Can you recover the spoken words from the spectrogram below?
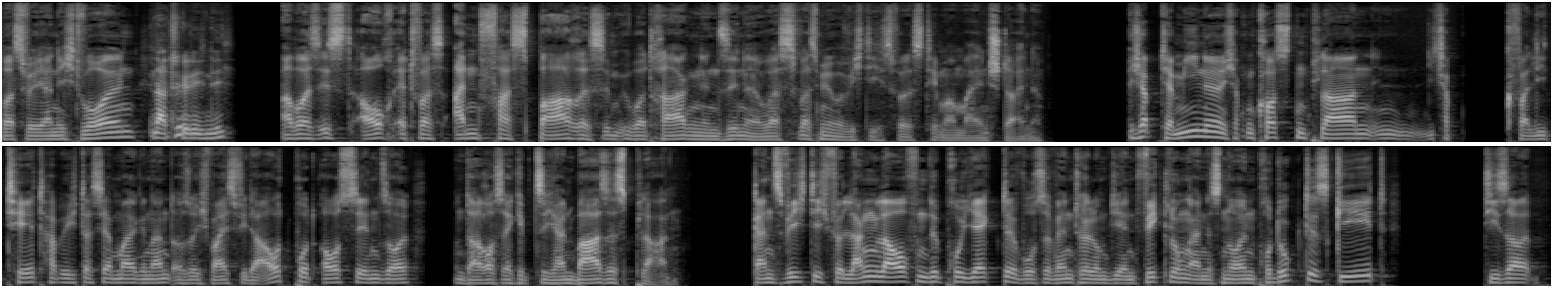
was wir ja nicht wollen. Natürlich nicht. Aber es ist auch etwas Anfassbares im übertragenen Sinne, was, was mir immer wichtig ist für das Thema Meilensteine. Ich habe Termine, ich habe einen Kostenplan, ich habe Qualität, habe ich das ja mal genannt. Also ich weiß, wie der Output aussehen soll und daraus ergibt sich ein Basisplan. Ganz wichtig für langlaufende Projekte, wo es eventuell um die Entwicklung eines neuen Produktes geht. Dieser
